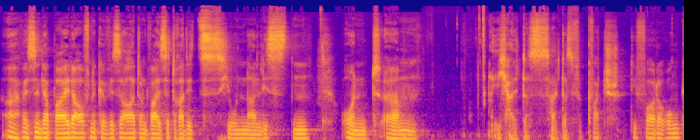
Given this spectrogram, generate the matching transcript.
Ah, wir sind ja beide auf eine gewisse Art und Weise Traditionalisten und ähm, ich halte das, halt das für Quatsch, die Forderung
